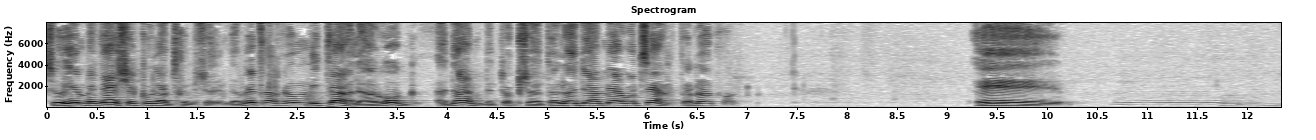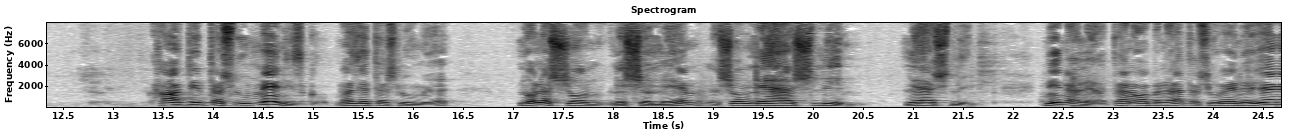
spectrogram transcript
פיצויים ודאי שכולם צריכים לשלם. מדבר איתך על חיוב מיתה, להרוג אדם כשאתה לא יודע מי הרוצח, אתה לא יכול. אה, חרתי עם תשלומי נזכו. מה זה תשלומי? לא לשון לשלם, לשון להשלים. להשלים. תנינא עליה, תנו רבנן תשלומי נזק,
